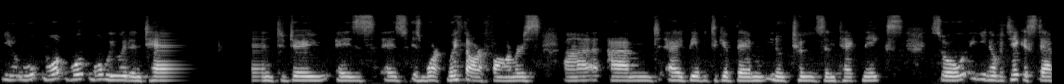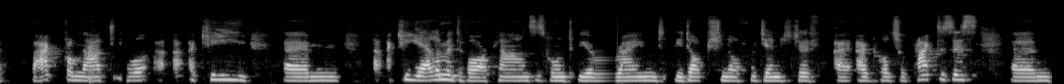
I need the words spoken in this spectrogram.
you know what what what we would intend to do is is, is work with our farmers uh, and uh, be able to give them you know tools and techniques. So you know if we take a step back from that, you know, a, a key um, a key element of our plans is going to be around the adoption of regenerative uh, agricultural practices, um,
